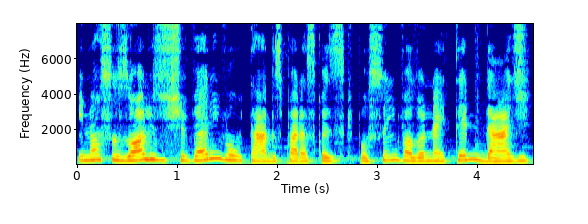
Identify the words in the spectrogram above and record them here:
e nossos olhos estiverem voltados para as coisas que possuem valor na eternidade,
